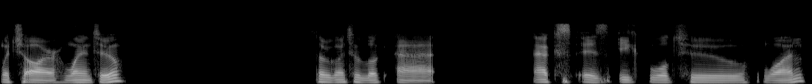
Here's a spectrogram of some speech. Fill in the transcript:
which are 1 and 2. So we're going to look at x is equal to 1,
